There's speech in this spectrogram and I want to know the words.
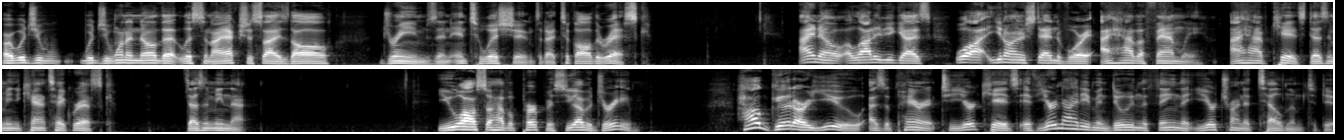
Or would you would you want to know that listen, I exercised all dreams and intuitions and I took all the risk? I know a lot of you guys, well, you don't understand, Devori. I have a family. I have kids. Doesn't mean you can't take risk. Doesn't mean that. You also have a purpose, you have a dream. How good are you as a parent to your kids if you're not even doing the thing that you're trying to tell them to do?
